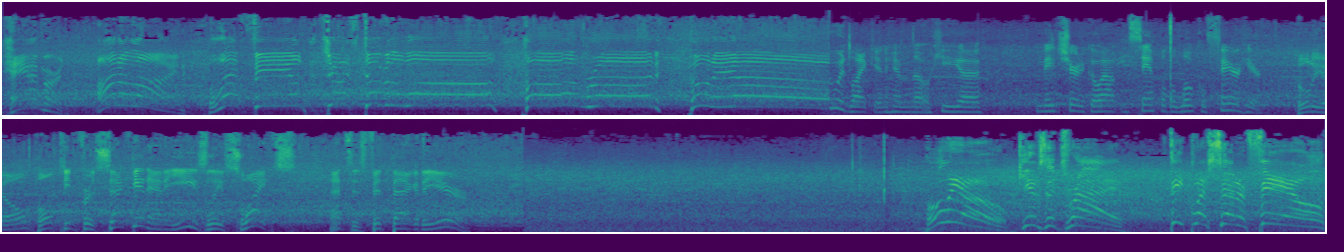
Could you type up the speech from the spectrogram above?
Hammered. On a line. Left field. Just over the wall. Home run. Julio. I would like in him, though. He uh, made sure to go out and sample the local fare here. Julio bolting for second, and he easily swipes. That's his fifth bag of the year. Julio gives a drive. Deep left center field.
